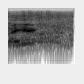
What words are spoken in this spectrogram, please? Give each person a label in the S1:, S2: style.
S1: Right here?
